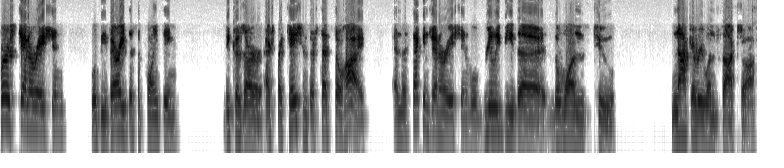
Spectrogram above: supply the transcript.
first generation will be very disappointing because our expectations are set so high, and the second generation will really be the the ones to knock everyone's socks off.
